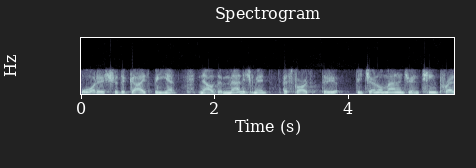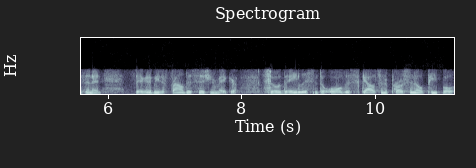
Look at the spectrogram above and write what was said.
order should the guys be in. Now the management, as far as the the general manager and team president, they're going to be the final decision maker. So they listen to all the scouts and the personnel people,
